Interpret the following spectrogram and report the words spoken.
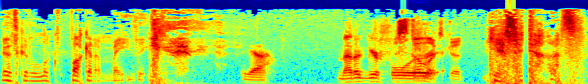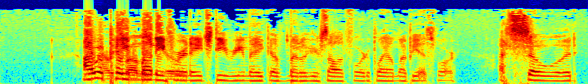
And it's gonna look fucking amazing. yeah. Metal Gear 4. Still looks good. yes, it does. I would I would pay money go- for an HD remake of Metal Gear Solid 4 to play on my PS4. I so would.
